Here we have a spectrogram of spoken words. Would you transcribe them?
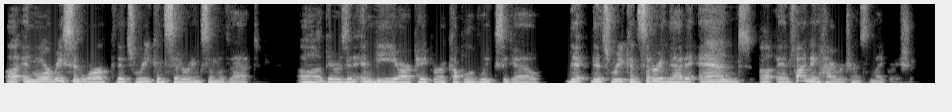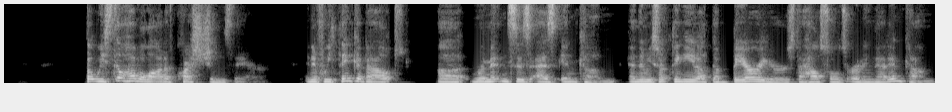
Uh, and more recent work that's reconsidering some of that. Uh, there was an NBER paper a couple of weeks ago that, that's reconsidering that and, and finding high returns to migration. But we still have a lot of questions there. And if we think about uh, remittances as income, and then we start thinking about the barriers to households earning that income,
